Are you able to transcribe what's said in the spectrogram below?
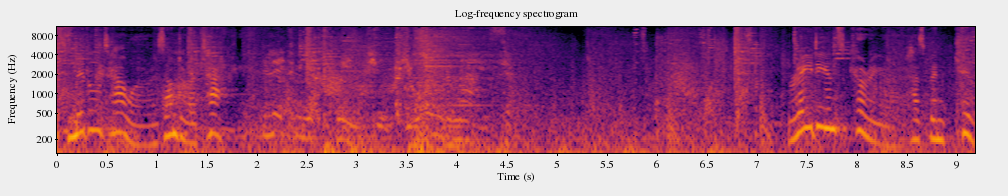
Radiant's middle tower is under attack. Let me acquaint you with your. Radiant's courier has been killed.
